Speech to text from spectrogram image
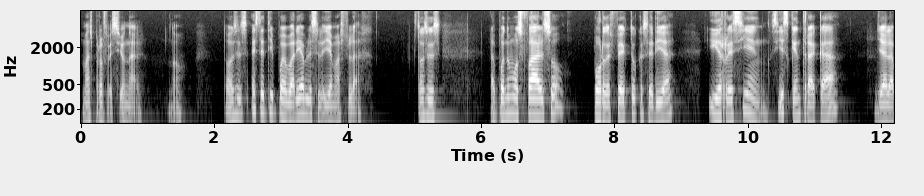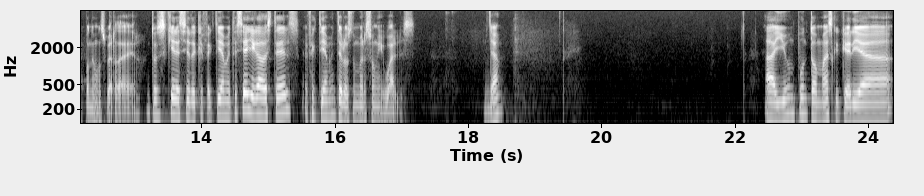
más profesional, ¿no? Entonces este tipo de variable se le llama flag. Entonces la ponemos falso por defecto que sería y recién si es que entra acá ya la ponemos verdadero. Entonces quiere decir que efectivamente si ha llegado este else, efectivamente los números son iguales. ¿Ya? Hay un punto más que quería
